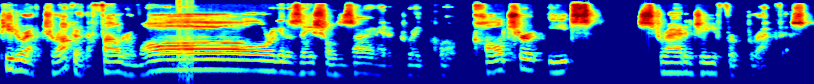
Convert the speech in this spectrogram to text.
Peter F. Drucker, the founder of all organizational design, had a great quote Culture eats strategy for breakfast.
